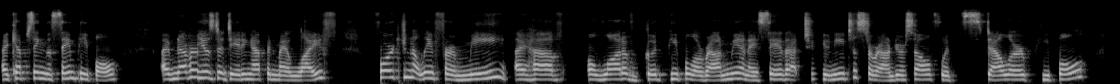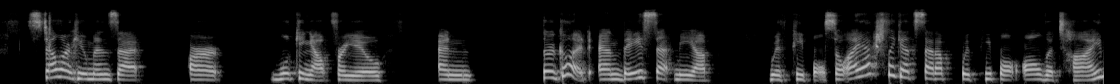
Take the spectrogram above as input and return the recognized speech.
I kept seeing the same people. I've never used a dating app in my life. Fortunately for me, I have a lot of good people around me. And I say that too. You need to surround yourself with stellar people, stellar humans that are looking out for you and they're good. And they set me up with people. So I actually get set up with people all the time.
